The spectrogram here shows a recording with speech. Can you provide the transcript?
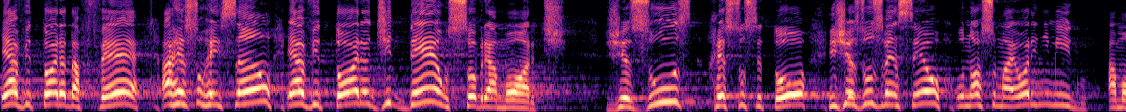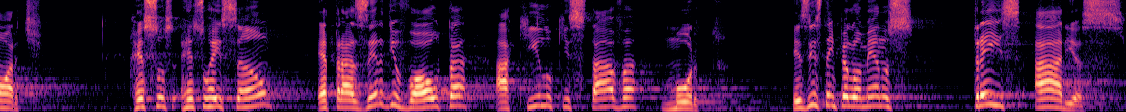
é a vitória da fé, a ressurreição é a vitória de Deus sobre a morte. Jesus ressuscitou e Jesus venceu o nosso maior inimigo, a morte. Ressurreição é trazer de volta aquilo que estava morto. Existem pelo menos três áreas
